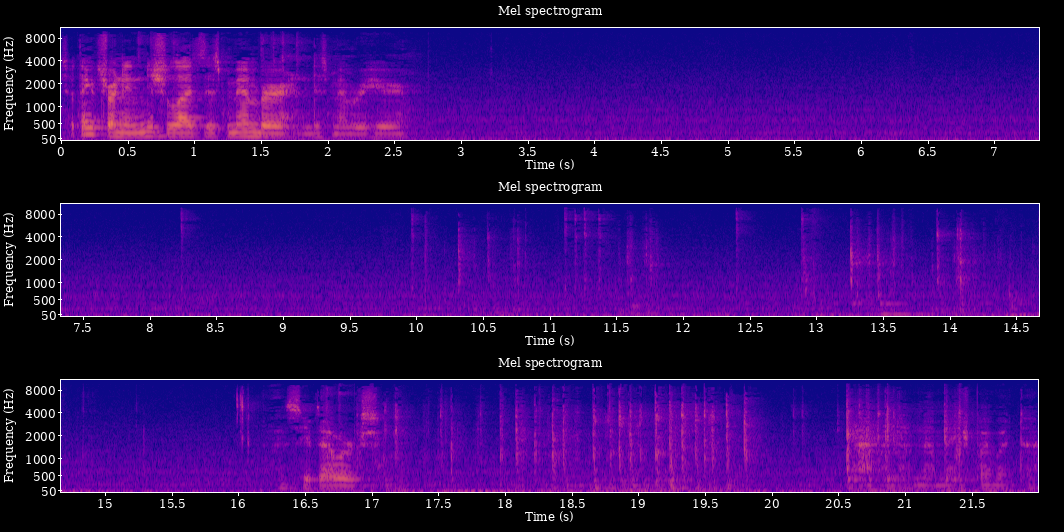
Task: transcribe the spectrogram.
So I think it's trying to initialize this member and this member here. Let's see if that works. Not MHPy, but uh,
